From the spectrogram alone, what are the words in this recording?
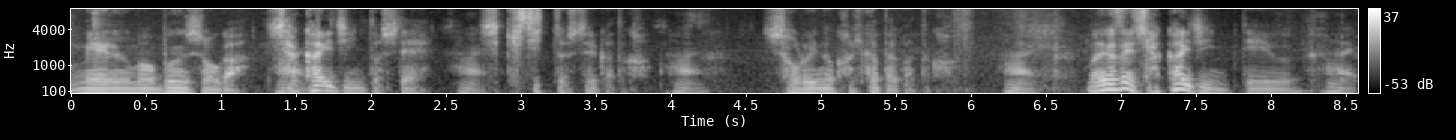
メールの文章が社会人としてはい。きちっとしてるかとか、はい。書類の書き方がとか、はい。まあ、要するに社会人っていう。はい。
